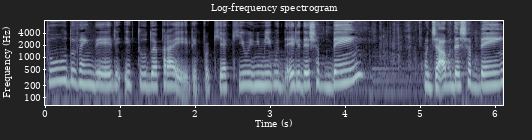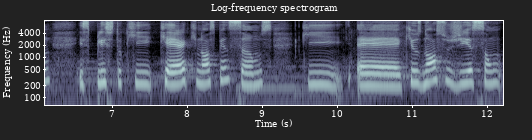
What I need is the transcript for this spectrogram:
tudo vem dele e tudo é para ele, porque aqui o inimigo ele deixa bem o diabo deixa bem explícito que quer que nós pensamos que, é, que os nossos dias são,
